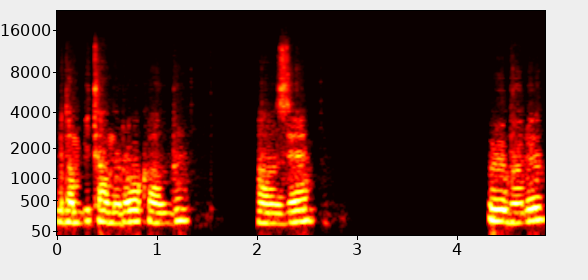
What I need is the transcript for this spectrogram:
Buradan bir tane rho kaldı. AZ I bölü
